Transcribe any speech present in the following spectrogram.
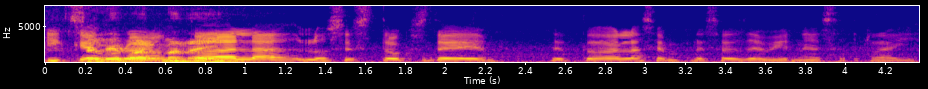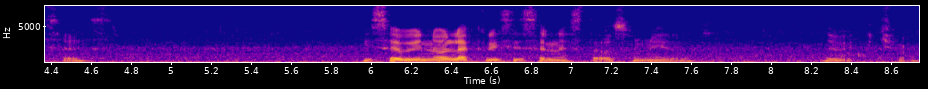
Y quebraron todos los stocks de, de todas las empresas de bienes raíces. Y se vino la crisis en Estados Unidos de Big Short.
